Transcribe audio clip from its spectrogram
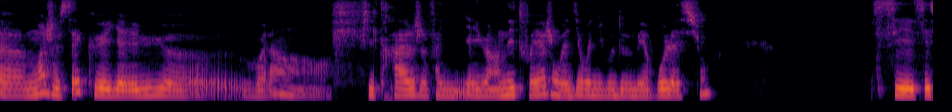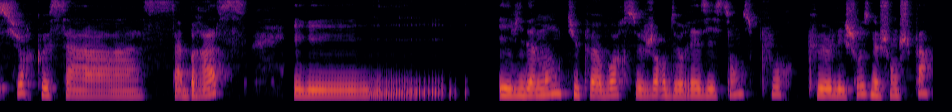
euh, moi, je sais qu'il y a eu euh, voilà, un filtrage, enfin, il y a eu un nettoyage, on va dire, au niveau de mes relations. C'est sûr que ça, ça brasse et évidemment, tu peux avoir ce genre de résistance pour que les choses ne changent pas.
